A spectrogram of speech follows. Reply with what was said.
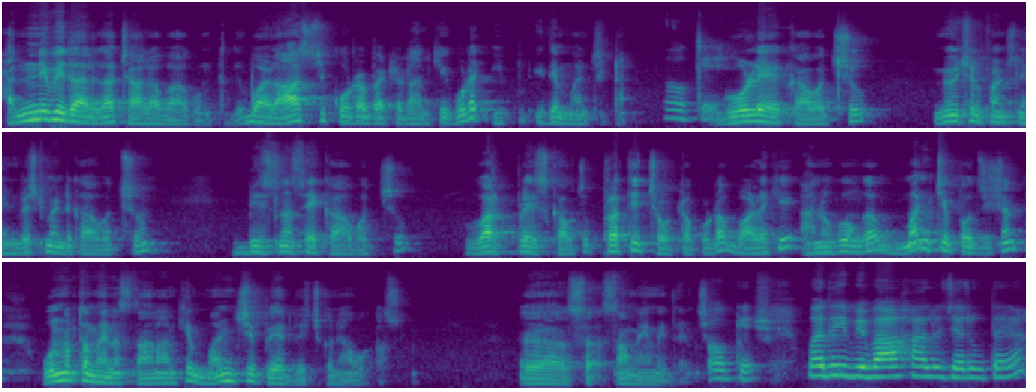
అన్ని విధాలుగా చాలా బాగుంటుంది. వాళ్ళ ఆస్తి కూడబెట్టడానికి కూడా ఇప్పుడు ఇదే మంచి టైం గోల్డే కావచ్చు మ్యూచువల్ ఫండ్స్లో ఇన్వెస్ట్మెంట్ కావచ్చు బిజినెసే కావచ్చు వర్క్ ప్లేస్ కావచ్చు ప్రతి చోట్ల కూడా వాళ్ళకి అనుగుణంగా మంచి పొజిషన్ ఉన్నతమైన స్థానానికి మంచి పేరు తెచ్చుకునే అవకాశం సమయం చెప్పొచ్చు. ఓకే. మరి వివాహాలు జరుగుతాయా?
